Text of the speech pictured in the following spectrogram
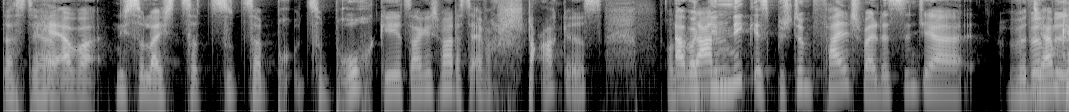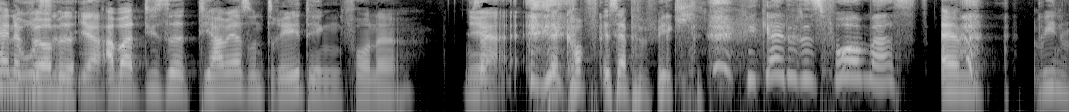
dass der aber- nicht so leicht zu, zu, zu Bruch geht, sage ich mal, dass der einfach stark ist. Und Aber dann, Genick ist bestimmt falsch, weil das sind ja die haben keine Wirbel, Ja. aber diese, die haben ja so ein Drehding vorne. ja. Der Kopf ist ja beweglich. Wie geil du das vormachst. ähm, wie ein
